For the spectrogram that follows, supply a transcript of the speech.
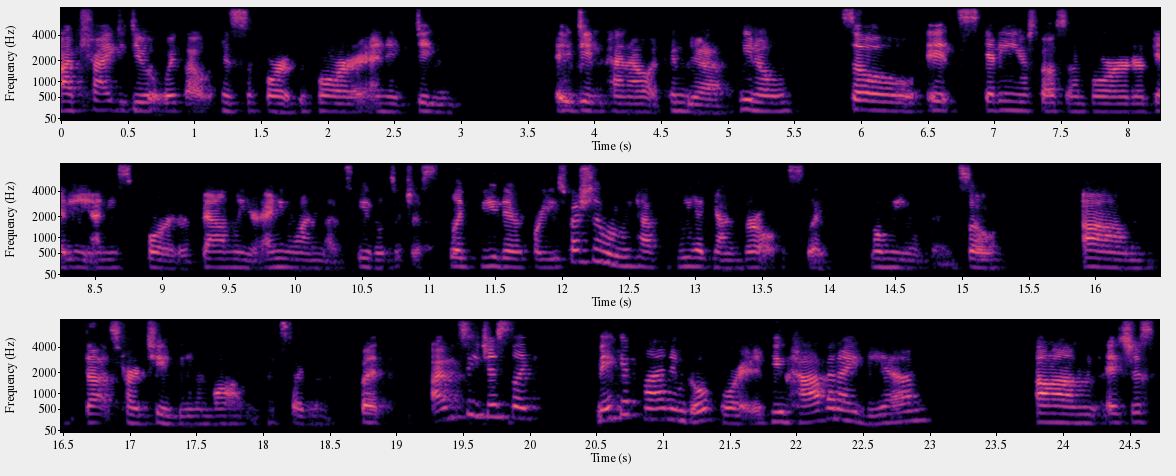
I've tried to do it without his support before and it didn't it didn't pan out. And Yeah. you know, so it's getting your spouse on board or getting any support or family or anyone that's able to just like be there for you, especially when we have we had young girls like when we opened. So um that's hard too being a mom and stuff. But I would say just like make a plan and go for it. If you have an idea, um, it's just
